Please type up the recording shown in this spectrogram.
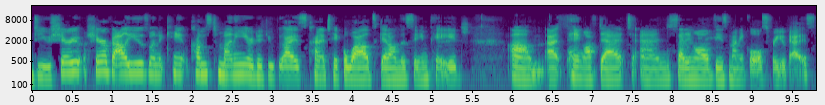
do you share share values when it came, comes to money, or did you guys kind of take a while to get on the same page um, at paying off debt and setting all of these money goals for you guys?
